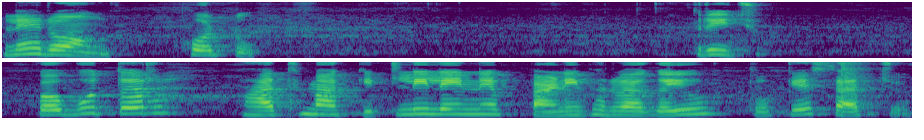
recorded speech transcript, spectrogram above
એટલે રોંગ, ખોટું. ત્રીજું, કબૂતર હાથમાં કેટલી લઈને પાણી ભરવા ગયું તો કે સાચું?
